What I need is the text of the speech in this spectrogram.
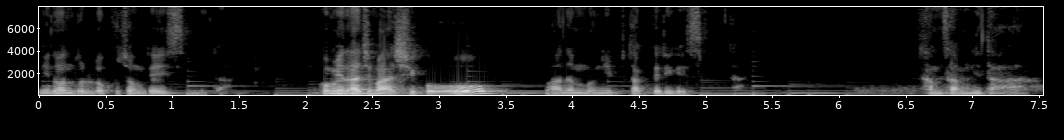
인원들로 구성되어 있습니다. 고민하지 마시고 많은 문의 부탁드리겠습니다. 감사합니다.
